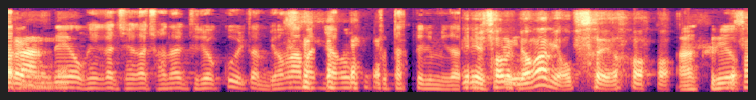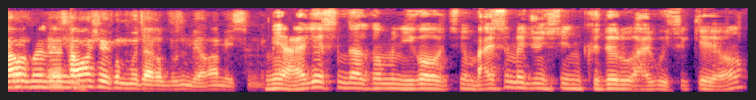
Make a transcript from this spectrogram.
없다라는 안. 돼요. 그러니까 제가 전화를 드렸고 일단 명함 한 장을 꼭 부탁드립니다. 네, 저는 명함이 없어요. 아, 그래요? 상원, 그러면은 상원실 근무자가 무슨 명함이 있습니까? 네, 알겠습니다. 그러면 이거 지금 말씀해 주신 그대로 알고 있을게요.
